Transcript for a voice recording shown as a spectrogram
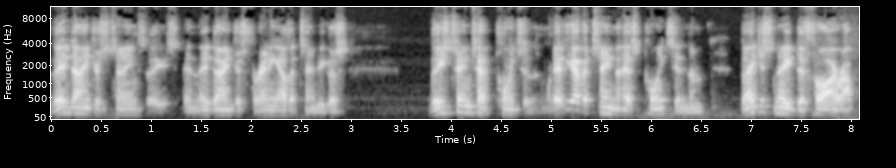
They're dangerous teams, these, and they're dangerous for any other team because these teams have points in them. Whenever you have a team that has points in them, they just need to fire up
